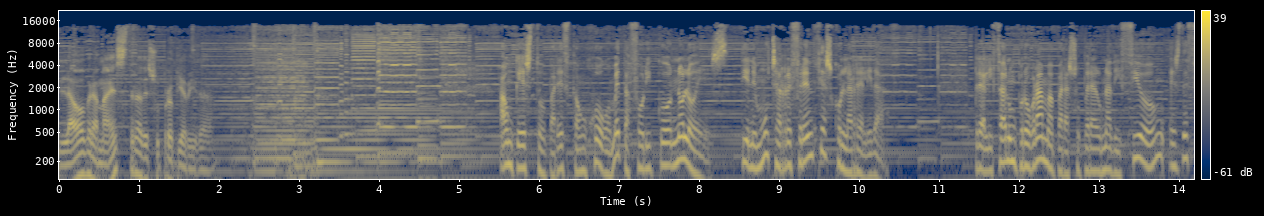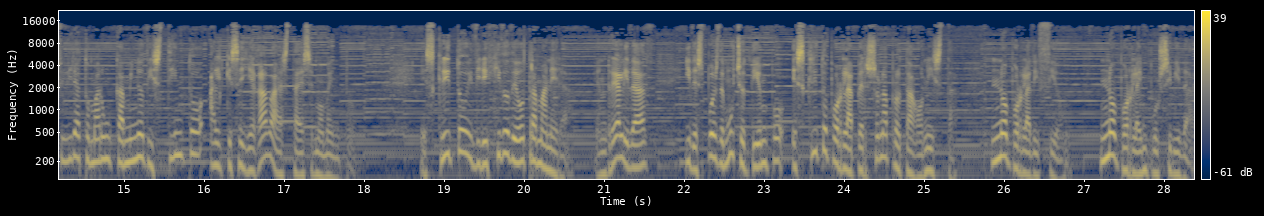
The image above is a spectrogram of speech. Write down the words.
La obra maestra de su propia vida. Aunque esto parezca un juego metafórico, no lo es. Tiene muchas referencias con la realidad. Realizar un programa para superar una adicción es decidir a tomar un camino distinto al que se llegaba hasta ese momento. Escrito y dirigido de otra manera, en realidad, y después de mucho tiempo, escrito por la persona protagonista, no por la adicción, no por la impulsividad,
